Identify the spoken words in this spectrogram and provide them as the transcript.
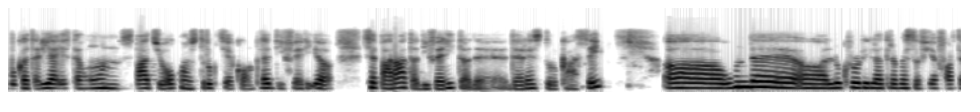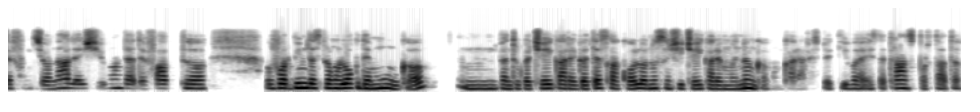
bucătăria este un spațiu, o construcție complet diferi, separată, diferită de, de restul casei, uh, unde uh, lucrurile trebuie să fie foarte funcționale și unde, de fapt, uh, vorbim despre un loc de muncă, mm, pentru că cei care gătesc acolo nu sunt și cei care mănâncă mâncarea respectivă, este transportată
